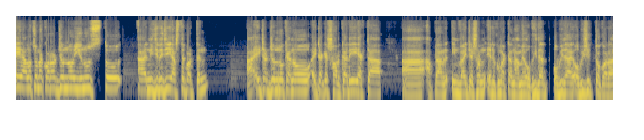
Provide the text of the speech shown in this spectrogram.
এই আলোচনা করার জন্য ইউনুস তো নিজে নিজেই আসতে পারতেন। এটার জন্য কেন এটাকে সরকারি একটা আপনার ইনভাইটেশন এরকম একটা নামে অভিদা অভিধায় অভিষিক্ত করা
